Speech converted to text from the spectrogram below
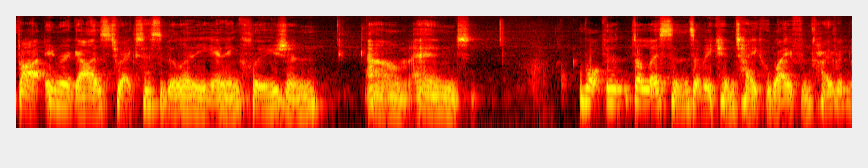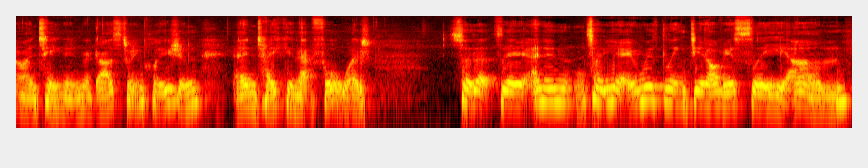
but in regards to accessibility and inclusion um, and what the, the, lessons that we can take away from COVID 19 in regards to inclusion and taking that forward. So that's there. And then, so yeah, with LinkedIn, obviously, um,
